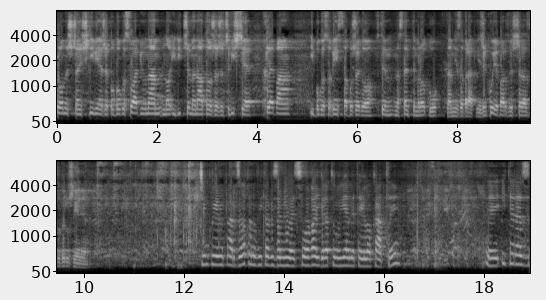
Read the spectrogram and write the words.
plony szczęśliwie, że pobłogosławił nam, no i liczymy na to, że rzeczywiście chleba i błogosławieństwa Bożego w tym następnym roku nam nie zabraknie. Dziękuję bardzo jeszcze raz za wyróżnienie. Dziękujemy bardzo panu wójtowi za miłe słowa i gratulujemy tej lokaty. Y, I teraz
